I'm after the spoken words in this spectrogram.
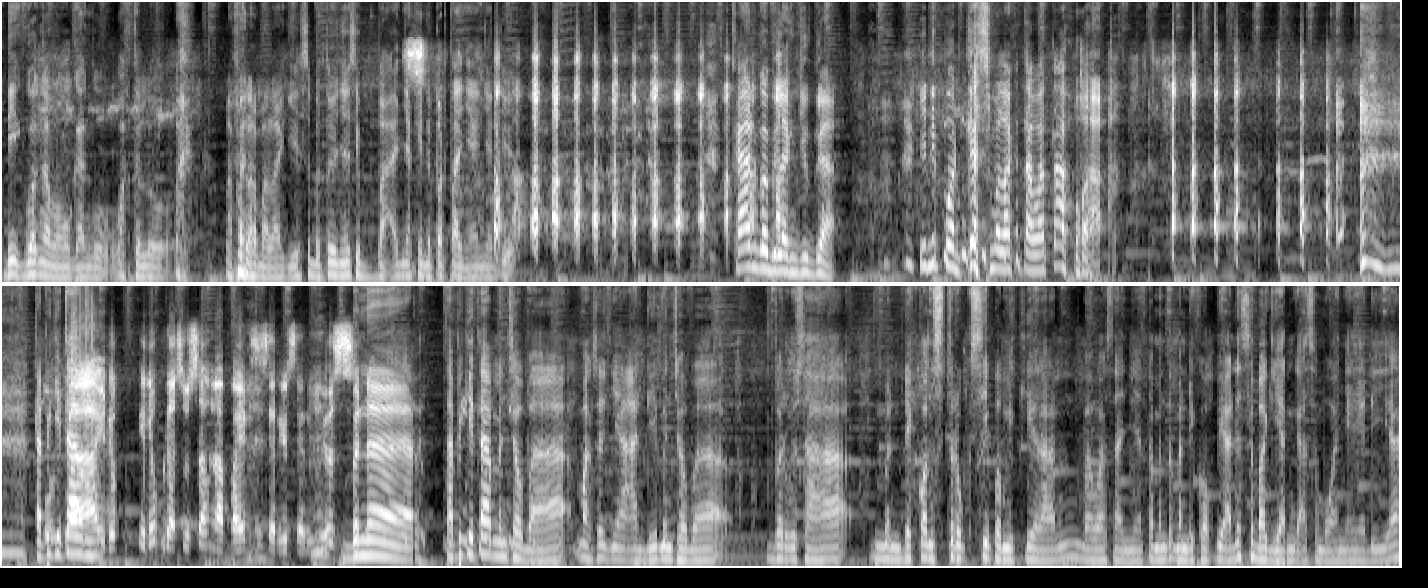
Di, gua nggak mau ganggu waktu lu lama-lama lagi. Sebetulnya sih banyak ini pertanyaannya dia. Kan gua bilang juga, ini podcast malah ketawa-tawa. Tapi Udah, kita hidup hidup udah susah ngapain sih serius-serius. bener. Tapi kita mencoba, maksudnya Adi mencoba berusaha mendekonstruksi pemikiran bahwasannya teman-teman di kopi ada sebagian nggak semuanya ya dia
